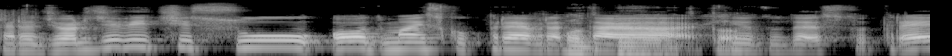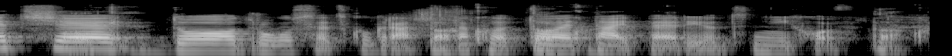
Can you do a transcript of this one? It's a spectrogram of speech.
Karadžorđevići su od majskog prevrata, Od prevrata, da. 1903. Ok. do drugog svetskog rata. Tako, Tako, da to tako. je taj period njihov. Tako.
